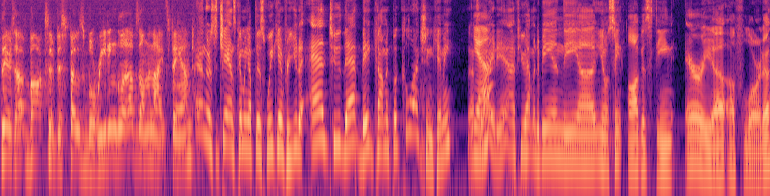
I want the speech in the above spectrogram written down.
There's a box of disposable reading gloves on the nightstand. And there's a chance coming up this weekend for you to add to that big comic book collection, Kimmy. That's Yeah? right. Yeah, if you happen to be in the uh, you know St. Augustine area of Florida,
